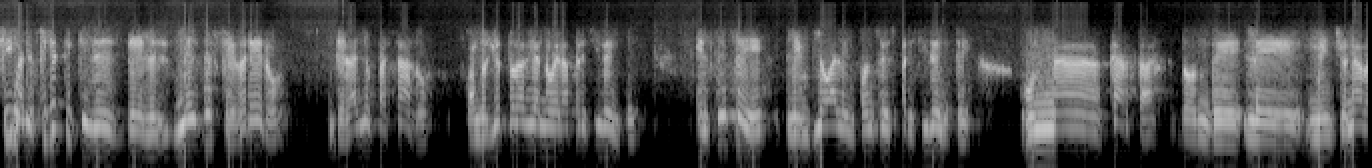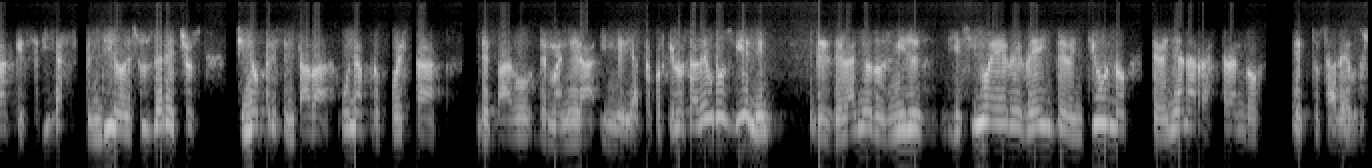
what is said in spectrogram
Sí, Mario, fíjate que desde el mes de febrero del año pasado cuando yo todavía no era presidente, el CCE le envió al entonces presidente una carta donde le mencionaba que sería suspendido de sus derechos si no presentaba una propuesta de pago de manera inmediata, porque los adeudos vienen desde el año 2019, 20, 21, se venían arrastrando estos adeudos.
